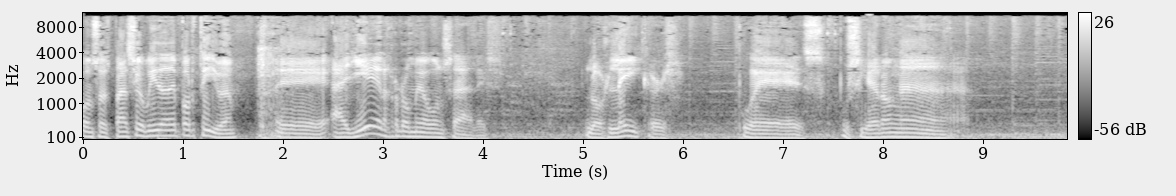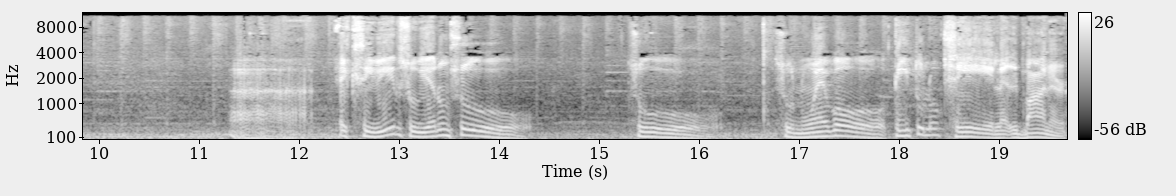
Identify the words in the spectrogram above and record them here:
Con su espacio Vida Deportiva. Eh, ayer Romeo González, los Lakers, pues pusieron a, a exhibir, subieron su su su nuevo título. Sí, el, banner,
